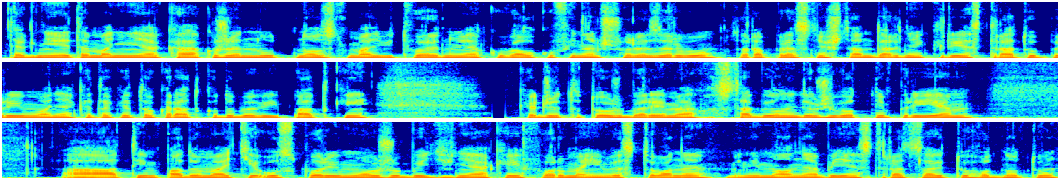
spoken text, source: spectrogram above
tak nie je tam ani nejaká akože nutnosť mať vytvorenú nejakú veľkú finančnú rezervu, ktorá presne štandardne kryje stratu príjmu a nejaké takéto krátkodobé výpadky, keďže toto už berieme ako stabilný doživotný príjem a tým pádom aj tie úspory môžu byť v nejakej forme investované, minimálne aby nestrácali tú hodnotu.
